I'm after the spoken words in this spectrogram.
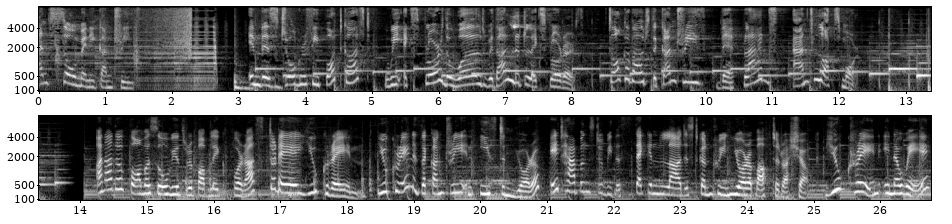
and so many countries. In this geography podcast, we explore the world with our little explorers, talk about the countries, their flags, and lots more. Another former Soviet republic for us today, Ukraine. Ukraine is a country in Eastern Europe. It happens to be the second largest country in Europe after Russia. Ukraine, in a way,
